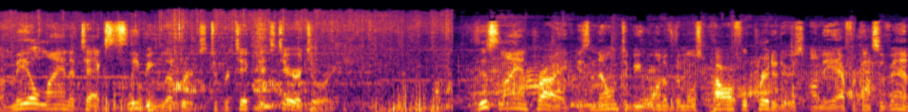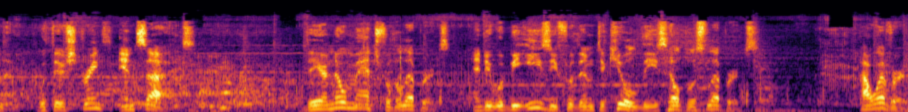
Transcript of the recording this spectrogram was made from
a male lion attacks sleeping leopards to protect its territory. This lion pride is known to be one of the most powerful predators on the African savanna, with their strength and size. They are no match for the leopards, and it would be easy for them to kill these helpless leopards. However,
